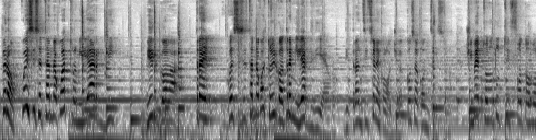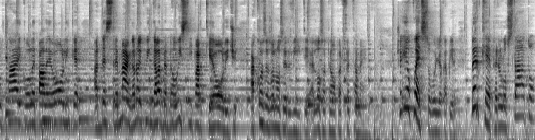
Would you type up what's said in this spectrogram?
però questi 74 miliardi, virgola 3, questi 74,3 miliardi di euro di transizione ecologica cosa consistono? Ci mettono tutto il fotovoltaico, le pale eoliche a destra e manca. Noi qui in Calabria abbiamo visto i parchi eolici, a cosa sono serviti e lo sappiamo perfettamente. Cioè io questo voglio capire. Perché per lo Stato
